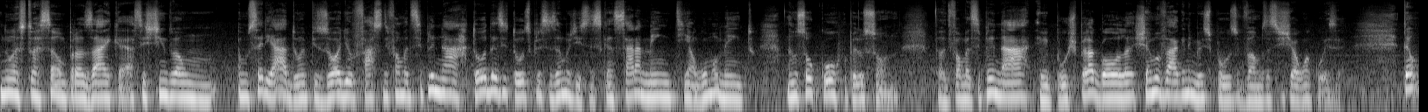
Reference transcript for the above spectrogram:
numa situação prosaica, assistindo a um, a um seriado, um episódio, eu faço de forma disciplinar. Todas e todos precisamos disso, descansar a mente em algum momento, não só o corpo pelo sono. Então, de forma disciplinar, eu me puxo pela gola, chamo Wagner, meu esposo, vamos assistir alguma coisa. Então,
